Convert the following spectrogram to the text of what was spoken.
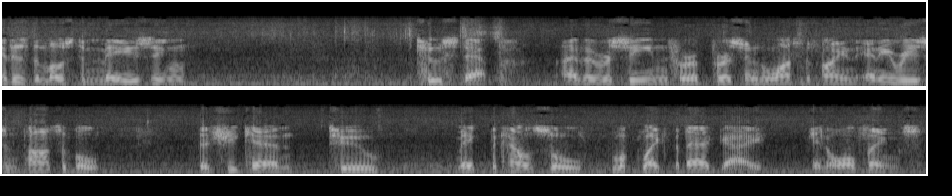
it is the most amazing two-step I've ever seen for a person who wants to find any reason possible that she can to make the council look like the bad guy in all things.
